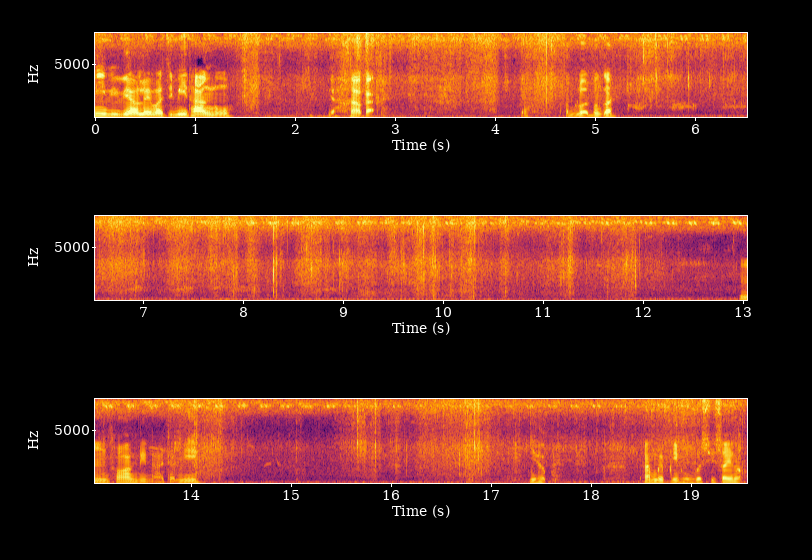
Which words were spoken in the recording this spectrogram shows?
มีวีแววเลยว่าสิมีทางหนู เดี๋ยวเขาก็ตำรวจเบิ่งก่อนอืมข้างล่างนี่น่าจะมี นี่ครับ ถ้าแบบนี้ผมก็สีใสเนาะ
